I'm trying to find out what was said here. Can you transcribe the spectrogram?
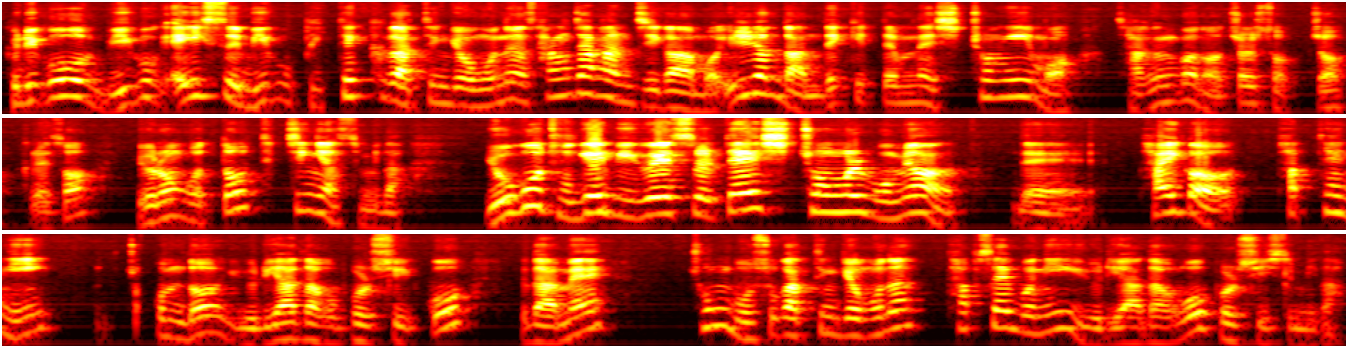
어. 그리고 미국 에이스, 미국 빅테크 같은 경우는 상장한 지가 뭐 1년도 안 됐기 때문에 시총이 뭐 작은 건 어쩔 수 없죠. 그래서 이런 것도 특징이었습니다. 요거 두 개 비교했을 때 시총을 보면 네, 타이거 탑10이 조금 더 유리하다고 볼 수 있고 그 다음에 총보수 같은 경우는 탑7이 유리하다고 볼 수 있습니다.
